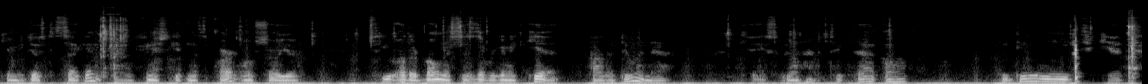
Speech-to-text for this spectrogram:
give me just a second, I'll finish getting this apart we'll show you a few other bonuses that we're going to get out of doing that. Okay, so we don't have to take that off. We do need to get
